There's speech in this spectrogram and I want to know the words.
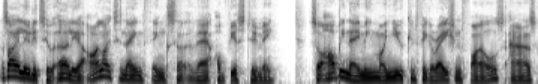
As I alluded to earlier, I like to name things so that they're obvious to me. So I'll be naming my new configuration files as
